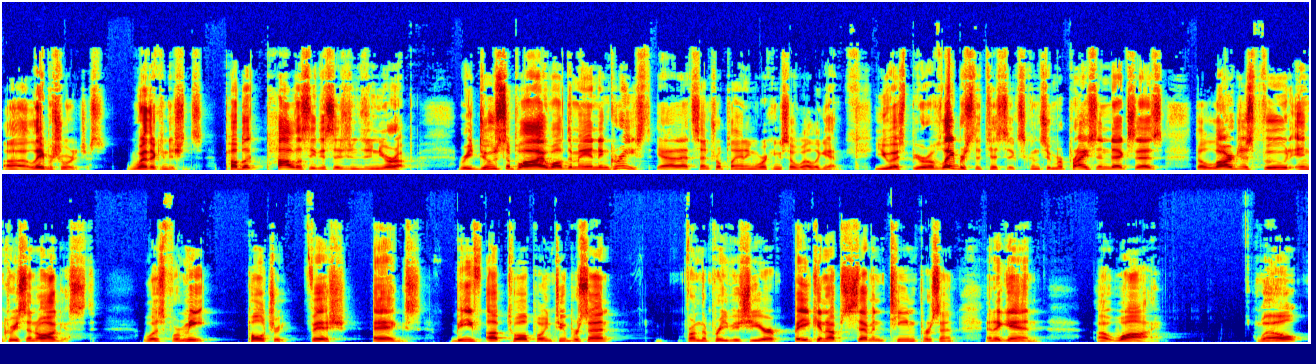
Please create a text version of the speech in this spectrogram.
Uh, labor shortages, weather conditions, public policy decisions in Europe, Reduce supply while demand increased. Yeah, that's central planning working so well again. U.S. Bureau of Labor Statistics Consumer Price Index says the largest food increase in August was for meat, poultry, fish, eggs, beef up 12.2% from the previous year, bacon up 17%. And again, uh, why? Well,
